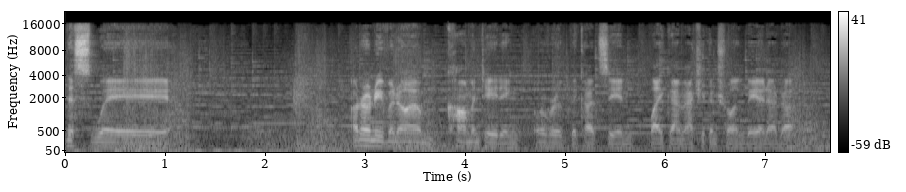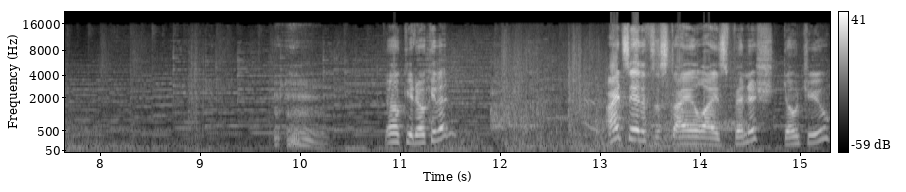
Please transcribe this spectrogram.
this way. I don't even know I'm commentating over the cutscene like I'm actually controlling Bayonetta. Okie dokie then. I'd say that's a stylized finish, don't you?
